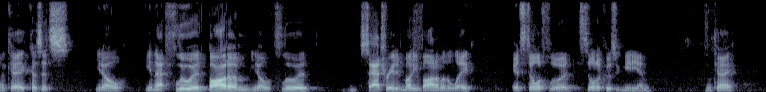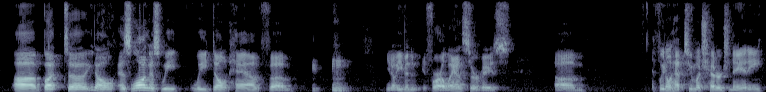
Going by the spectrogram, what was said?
Okay, because it's you know in that fluid bottom, you know, fluid saturated muddy bottom of the lake, it's still a fluid, it's still an acoustic medium. Okay, uh, but uh, you know, as long as we we don't have um, you know, even for our land surveys, um, if we don't have too much heterogeneity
